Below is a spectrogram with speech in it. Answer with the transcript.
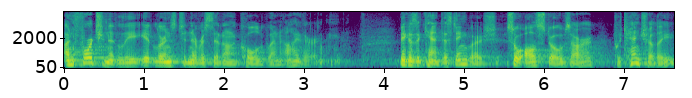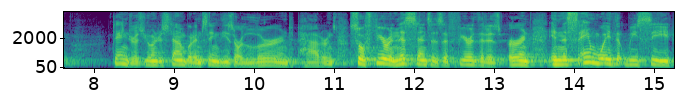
Unfortunately, it learns to never sit on a cold one either because it can't distinguish. So all stoves are potentially dangerous. You understand what I'm saying? These are learned patterns. So fear in this sense is a fear that is earned in the same way that we see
